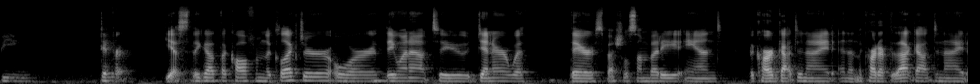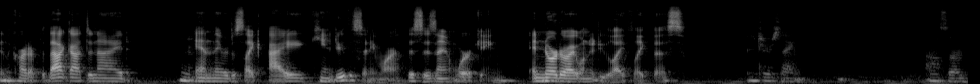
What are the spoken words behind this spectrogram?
being different. Yes, they got the call from the collector, or mm-hmm. they went out to dinner with their special somebody and the card got denied, and then the card after that got denied, and the card mm-hmm. after that got denied. Hmm. And they were just like, I can't do this anymore. This isn't working. And hmm. nor do I want to do life like this. Interesting. Awesome.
